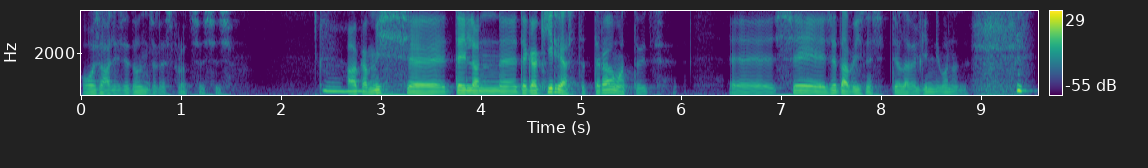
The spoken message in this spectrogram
osalised on selles protsessis. Mhm. aga mis, teil on, te ka kirjastate raamatuid. see, seda business'it ei ole veel kinni pannud.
